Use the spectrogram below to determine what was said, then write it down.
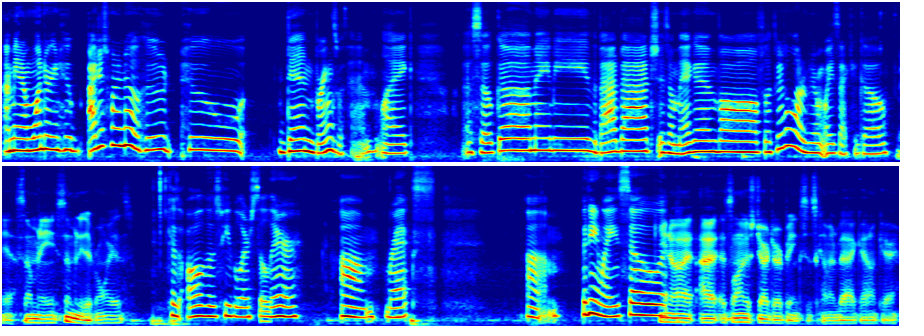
I mean, I'm wondering who. I just want to know who who Din brings with him. Like Ahsoka, maybe the Bad Batch. Is Omega involved? Like, there's a lot of different ways that could go Yeah, so many so many different ways. because all of those people are still there. Um, Rex. Um, But anyway, so You know, I, I as long as Jar Jar Binks is coming back, I don't care.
